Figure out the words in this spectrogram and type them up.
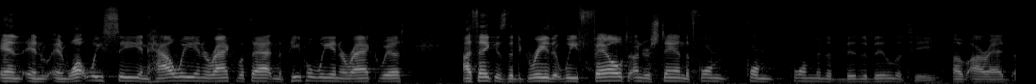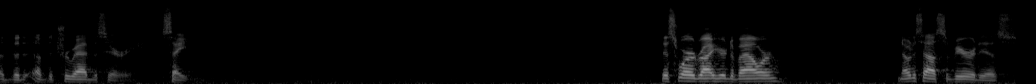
and, and, and what we see and how we interact with that and the people we interact with, I think is the degree that we fail to understand the form, form, formidability of, our ad, of, the, of the true adversary, Satan. This word right here, devour, notice how severe it is.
